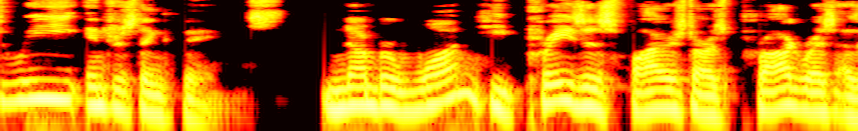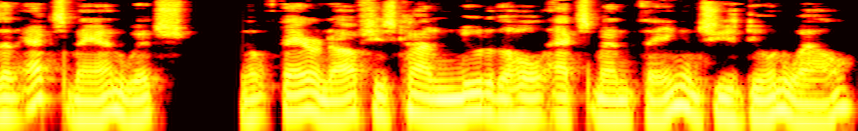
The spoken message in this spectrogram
three interesting things. Number one, he praises Firestar's progress as an X-Man, which, you know, fair enough. She's kind of new to the whole X-Men thing and she's doing well.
